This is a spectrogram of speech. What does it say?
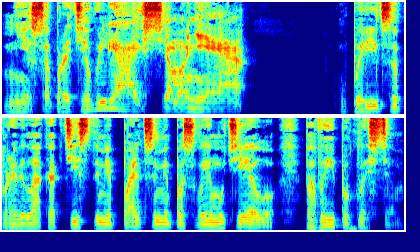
«Не сопротивляйся мне!» Упырица провела когтистыми пальцами по своему телу, по выпуклостям,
